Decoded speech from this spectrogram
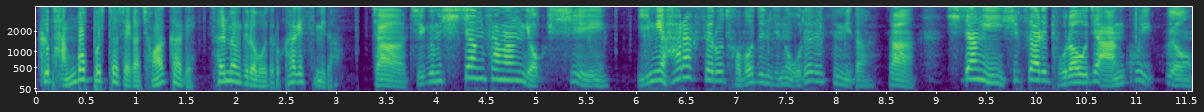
그 방법부터 제가 정확하게 설명드려 보도록 하겠습니다. 자, 지금 시장 상황 역시 이미 하락세로 접어든 지는 오래됐습니다. 자, 시장이 쉽사리 돌아오지 않고 있고요.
